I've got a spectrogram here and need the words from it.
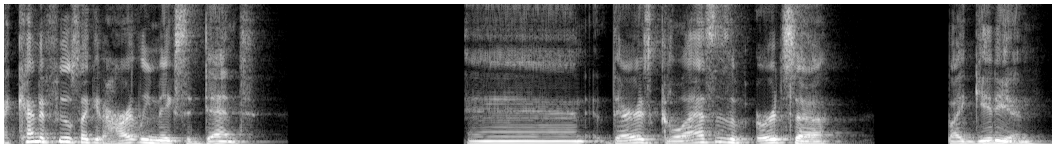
it kind of feels like it hardly makes a dent. And there's Glasses of Urza by Gideon.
